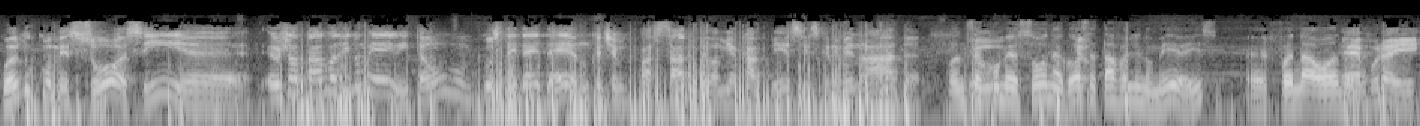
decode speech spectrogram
quando começou, assim, é, eu já tava ali no meio. Então, gostei da ideia. Nunca tinha me passado pela minha cabeça escrever nada. Quando você Eu- começou o negócio, você tava ali no meio, é isso? É, foi na onda. É, né? por aí.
